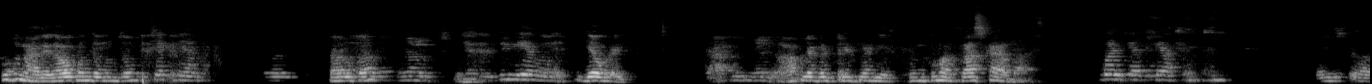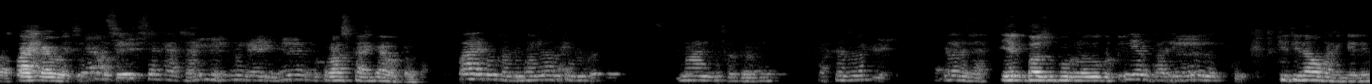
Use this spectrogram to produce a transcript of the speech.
कुठून आले? गाव कोणतं तुमचं? तालुका? गेवराई आपल्याकडे ट्रीटमेंट घेतली तुम्हाला त्रास काय होता? काय काय व्हायचं त्रास काय काय होता? एक बाजू पूर्ण. किती दवाखाने गेले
